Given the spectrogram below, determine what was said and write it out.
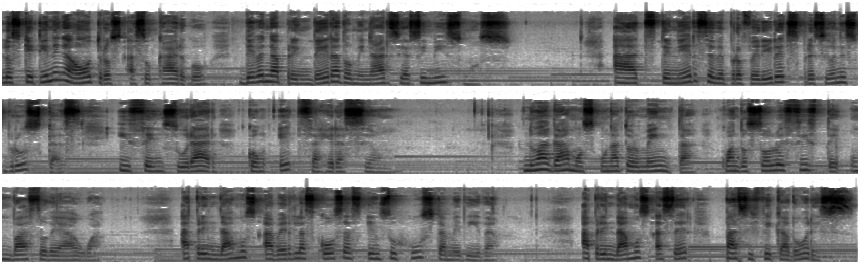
Los que tienen a otros a su cargo deben aprender a dominarse a sí mismos, a abstenerse de proferir expresiones bruscas y censurar con exageración. No hagamos una tormenta cuando solo existe un vaso de agua. Aprendamos a ver las cosas en su justa medida aprendamos a ser pacificadores.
